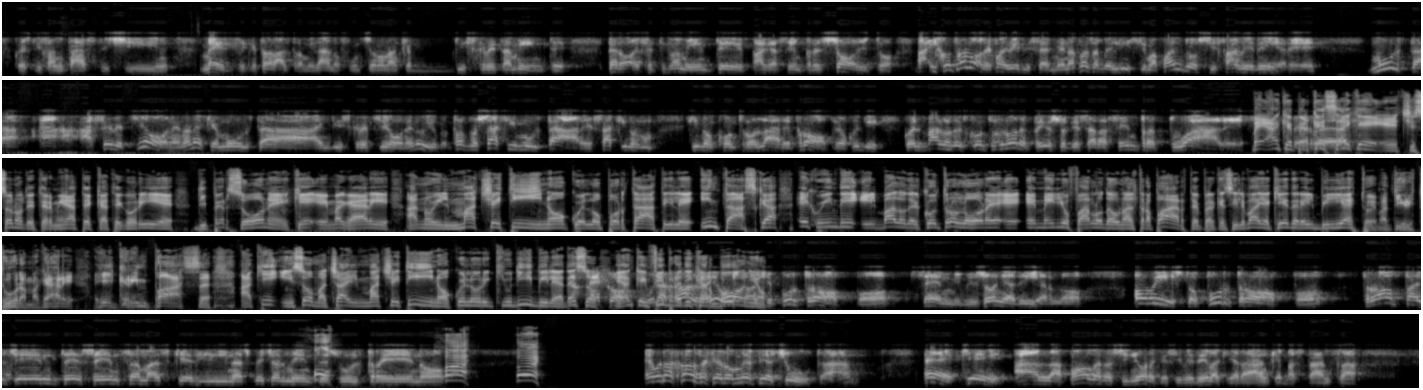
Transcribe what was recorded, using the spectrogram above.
questi fantastici mezzi che tra l'altro a Milano funzionano anche discretamente, però effettivamente paga sempre il solito. Ma il controllore poi vedi Sam, è una cosa bellissima, quando si fa vedere multa a, a selezione, non è che multa a indiscrezione, lui proprio sa chi multare, sa chi non, chi non controllare proprio, quindi quel ballo del controllore penso che sarà sempre attuale. Beh, anche per- perché sai che eh, ci sono determinate categorie di persone che eh, magari hanno il macetino, quello portatile in tasca e quindi il ballo del controllore è, è meglio farlo da un'altra parte perché se gli vai a chiedere il biglietto e addirittura magari il Green Pass a chi insomma c'ha il macetino, quello richiudibile, adesso Ecco, è anche in fibra di carbonio. anche purtroppo, Sammy, bisogna dirlo, ho visto purtroppo troppa gente senza mascherina, specialmente Oh. sul treno. E una cosa che non mi è piaciuta è che alla povera signora che si vedeva che era anche abbastanza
